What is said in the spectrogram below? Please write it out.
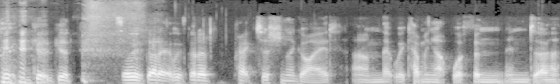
good, good. So we've got a we've got a practitioner guide um, that we're coming up with, and and uh,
